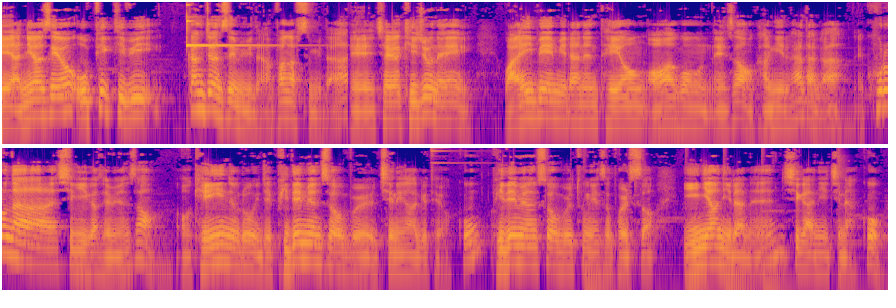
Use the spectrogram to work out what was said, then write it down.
예, 안녕하세요. 오픽TV 깡전쌤입니다. 반갑습니다. 예, 제가 기존에 YBM이라는 대형 어학원에서 강의를 하다가 네, 코로나 시기가 되면서 어, 개인으로 이제 비대면 수업을 진행하게 되었고 비대면 수업을 통해서 벌써 2년이라는 시간이 지났고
